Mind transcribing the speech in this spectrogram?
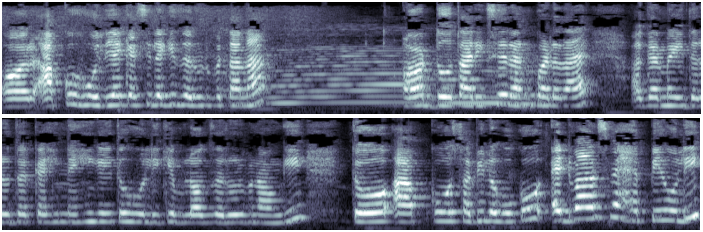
और आपको होलिया कैसी लगी ज़रूर बताना। और दो तारीख से रंग पड़ रहा है। अगर मैं इधर उधर कहीं नहीं गई तो होली के ब्लॉग ज़रूर बनाऊँगी। तो आपको सभी लोगों को एडवांस में हैप्पी होली।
